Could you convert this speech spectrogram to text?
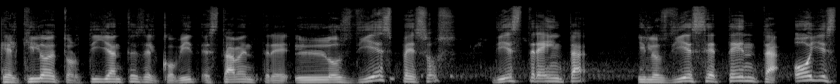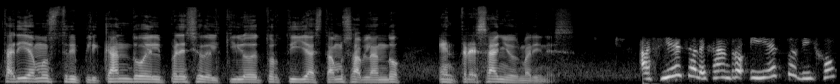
que el kilo de tortilla antes del COVID estaba entre los 10 pesos, 10.30 y los 10.70. Hoy estaríamos triplicando el precio del kilo de tortilla, estamos hablando en tres años, Marines. Así es, Alejandro, y esto dijo,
